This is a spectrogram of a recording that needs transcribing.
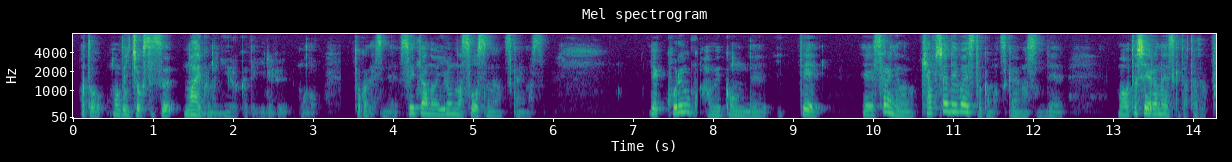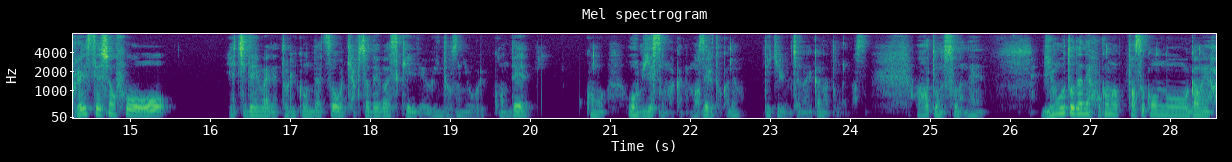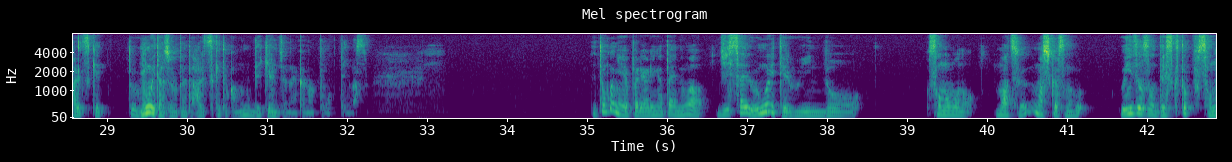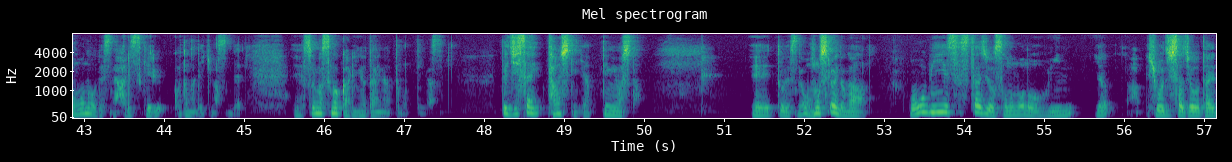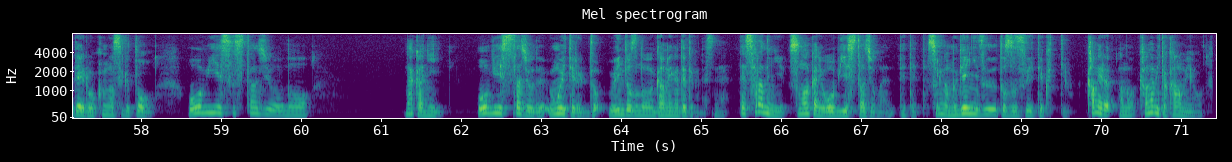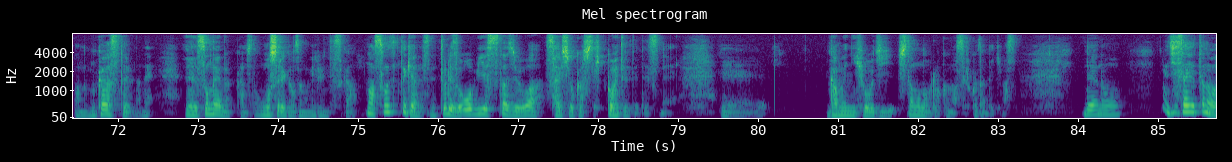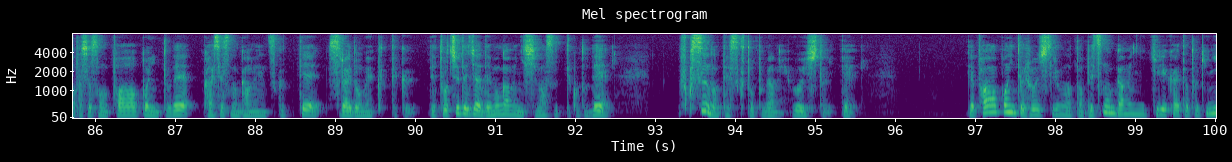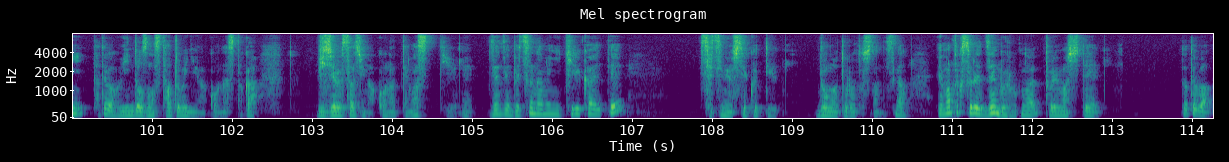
あと本当に直接マイクの入力で入れるものとかですね。そういったあのいろんなソースが使えます。で、これをはめ込んでいって、えー、さらにあの、キャプチャーデバイスとかも使えますんで、まあ私はやらないですけど、例えばプレイステーション4を HDMI で取り込んだやつをキャプチャーデバイス経由で Windows に送り込んで、この OBS の中で混ぜるとかね、できるんじゃないかなと思います。あと、そうだね。リモートでね、他のパソコンの画面貼り付け、動いた状態で貼り付けとかも、ね、できるんじゃないかなと思っています。特にやっぱりありがたいのは、実際動いてるウィンドウそのもの、もしくはその Windows のデスクトップそのものをですね、貼り付けることができますんで、それがすごくありがたいなと思っています。で、実際試してやってみました。えー、っとですね、面白いのが、OBS スタジオそのものをや表示した状態で録画すると、OBS スタジオの中に OBS スタジオで動いてる Windows の画面が出てくるんですね。で、さらにその中に OBS スタジオが出てって、それが無限にずっと続いていくっていう、カメラ、あの、鏡と鏡をあの向かわせたようなね、えー、そんなような感じの面白い画像が見れるんですが、まあそういう時はですね、とりあえず OBS スタジオは最小化して引っ込めておいてですね、えー、画面に表示したものを録画することができます。で、あの、実際やったのは私はそのパワーポイントで解説の画面作ってスライドをめくっていく。で、途中でじゃあデモ画面にしますってことで、複数のデスクトップ画面を用意しといて、で、パワーポイントを表示しているものとは別の画面に切り替えたときに、例えば Windows のスタートメニューがこうなすとか、ビジュアルスタジオがこうなってますっていうね、全然別の画面に切り替えて説明をしていくっていう動画を撮ろうとしたんですが、全くそれ全部録画撮れまして、例えば、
